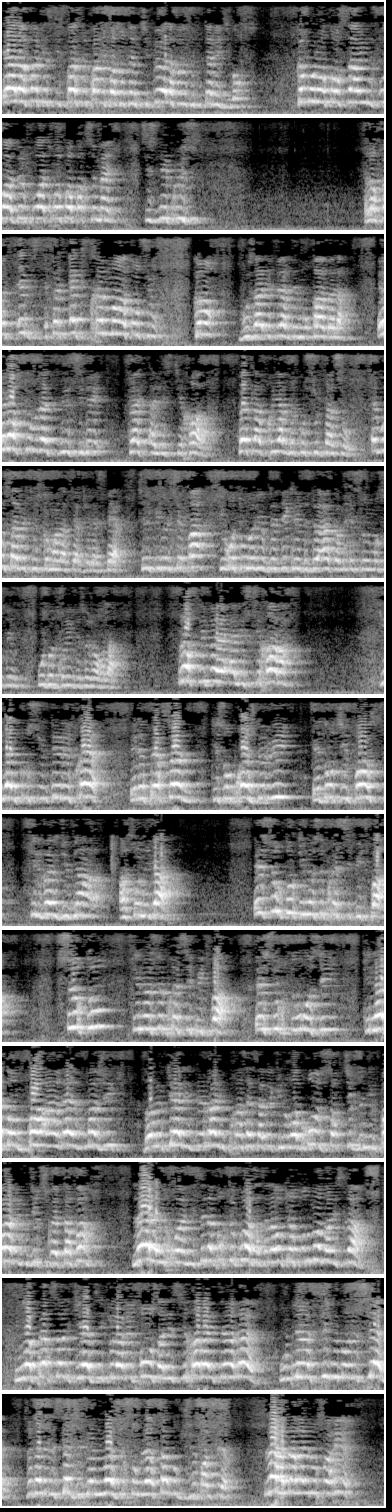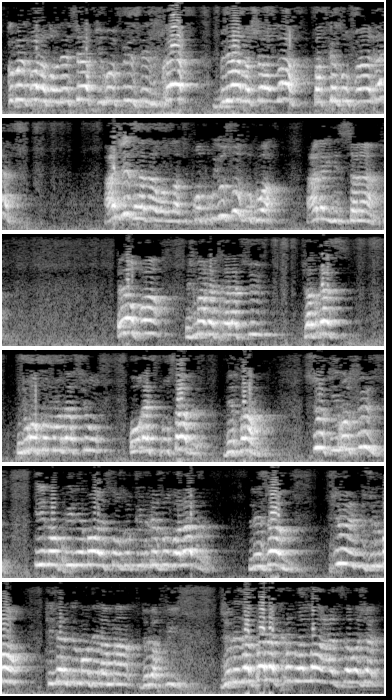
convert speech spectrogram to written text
Et à la fin, qu'est-ce qui se passe? Le pari passe un petit peu, à la fin de cette il divorce. Comme on entend ça une fois, deux fois, trois fois par semaine, si ce n'est plus. Alors faites, faites extrêmement attention quand vous allez faire des muqabala. Et lorsque vous êtes décidé, faites al-istikhara. Faites la prière de consultation. Et vous savez tous comment la faire, je l'espère. Celui qui ne le sait pas, qui retourne au livre de et de dua comme Hisnul Muslim ou d'autres livres de ce genre-là. Lorsqu'il fait al-istikhara, qu'il aille consulter les frères et les personnes qui sont proches de lui et dont il pense qu'ils veulent du bien à son égard. Et surtout qu'il ne se précipite pas. Surtout qu'il ne se précipite pas. Et surtout aussi qu'il n'attende pas un rêve magique dans lequel il verra une princesse avec une robe rose sortir de nulle part et lui dire tu vas être ta femme. Là, la c'est n'importe quoi, ça, ça n'a aucun fondement dans l'islam. Il n'y a personne qui a dit que la réponse à l'istikhara était un rêve, ou bien un signe dans le ciel. Je regarde le ciel, j'ai vu un nuage, il à ça, donc je ne vais pas le faire. Là, hadara sahih. Combien de fois on entend des sœurs qui refusent les frères, bien, mashallah, parce qu'elles ont fait un rêve. Ajiz hada wallah, tu prends pour Youssouf ou quoi? Alayhi salam. Et enfin, et je m'arrêterai là-dessus, j'adresse une recommandation aux responsables des femmes. Ceux qui refusent inopinément et sans aucune raison valable les hommes pieux et musulmans qui viennent demander la main de leur fille. Je les appelle à craindre Allah Azza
